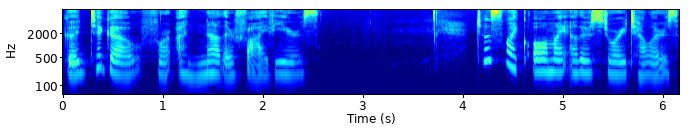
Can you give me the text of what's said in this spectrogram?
good to go for another five years. Just like all my other storytellers,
